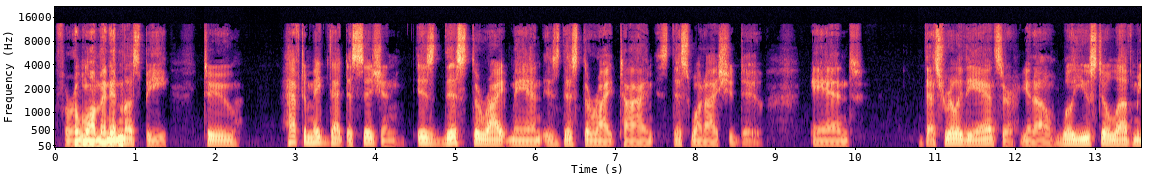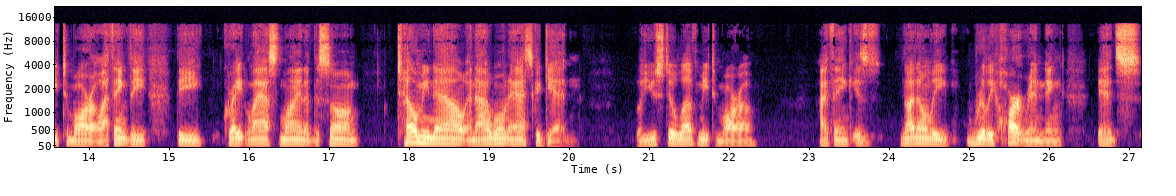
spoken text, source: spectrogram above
for a woman. It must be to have to make that decision. Is this the right man? Is this the right time? Is this what I should do? And that's really the answer you know will you still love me tomorrow i think the the great last line of the song tell me now and i won't ask again. Will you still love me tomorrow? I think is not only really heartrending it's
